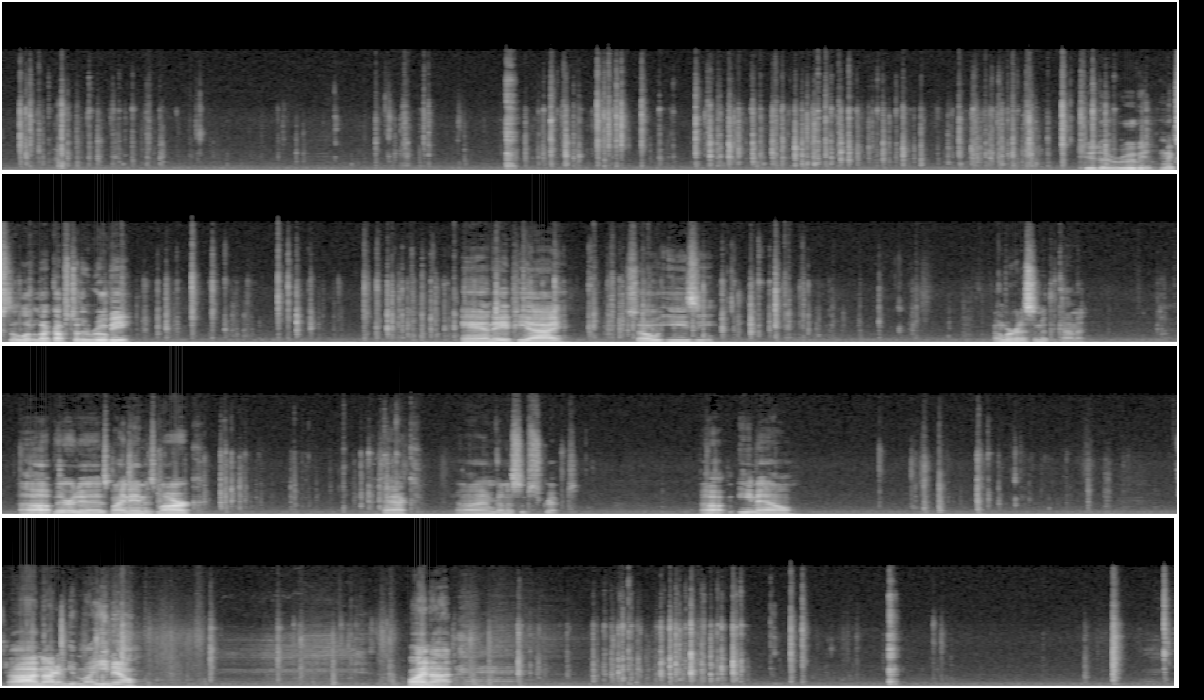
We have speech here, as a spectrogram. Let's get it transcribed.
To the Ruby, mix the look, lookups to the Ruby and API. So easy. And we're going to submit the comment. Up, oh, there it is. My name is Mark Pack, and I'm going to subscript. Up, oh, email. I'm not going to give him my email. Why not?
